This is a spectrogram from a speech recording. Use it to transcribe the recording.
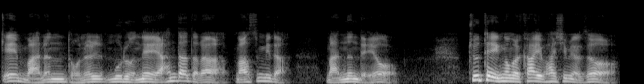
꽤 많은 돈을 물어내야 한다더라. 맞습니다. 맞는데요. 주택연금을 가입하시면서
